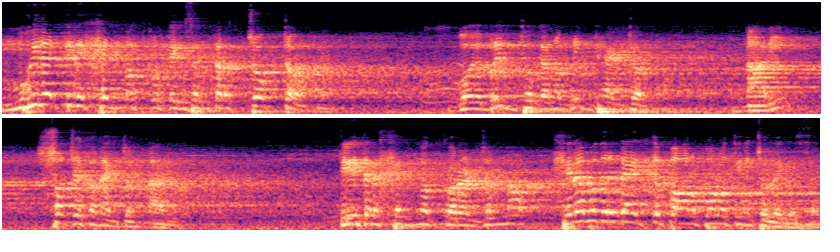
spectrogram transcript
মহিলার তিনি খেদমত করতে গেছেন, তার চোখটাও নাই। বয়োবৃদ্ধ কেন? বৃদ্ধ একজন নারী, সচেতন একজন নারী। তিনি তার খেদমত করার জন্য খেলাফতের দায়িত্ব পাওয়ার পরও তিনি চলে গেছেন।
